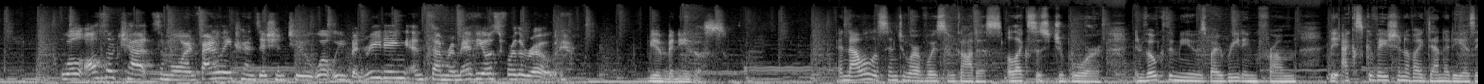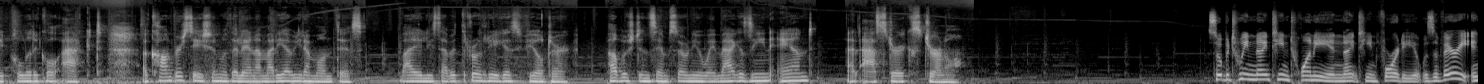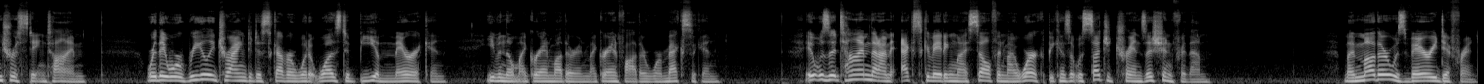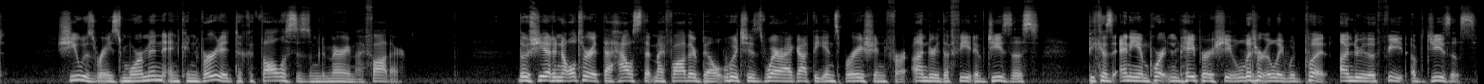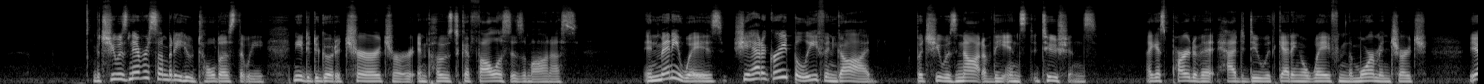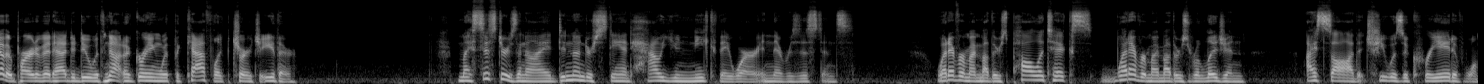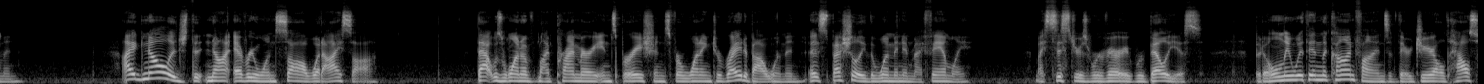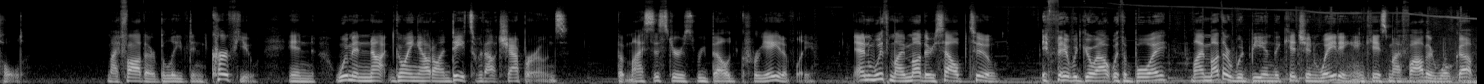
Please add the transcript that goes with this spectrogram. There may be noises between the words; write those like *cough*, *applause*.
We'll also chat some more and finally transition to what we've been reading and some remedios for the road. Bienvenidos. And now we'll listen to our voice of goddess, Alexis Jabbour, invoke the muse by reading from The Excavation of Identity as a Political Act, a conversation with Elena Maria Viramontes by Elizabeth Rodriguez Fielder, published in Sampsonia Way magazine and at Asterix Journal. So between 1920 and 1940, it was a very interesting time where they were really trying to discover what it was to be American, even though my grandmother and my grandfather were Mexican. It was a time that I'm excavating myself in my work because it was such a transition for them. My mother was very different. She was raised Mormon and converted to Catholicism to marry my father. Though she had an altar at the house that my father built, which is where I got the inspiration for Under the Feet of Jesus, because any important *laughs* paper she literally would put under the feet of Jesus. But she was never somebody who told us that we needed to go to church or imposed Catholicism on us. In many ways, she had a great belief in God, but she was not of the institutions. I guess part of it had to do with getting away from the Mormon church. The other part of it had to do with *laughs* not agreeing with the Catholic Church either. My sisters and I didn't understand how unique they were in their resistance. Whatever my mother's politics, whatever my mother's religion, I saw that she was a creative woman. I acknowledged that not everyone saw what I saw, that was one of my primary inspirations for wanting to write about women, especially the women in my family. My sisters were very rebellious, but only within the confines of their jailed household. My father believed in curfew, in women not going out on dates without chaperones. But my sisters rebelled creatively, and with my mother's help, too. If they would go out with a boy, my mother would be in the kitchen waiting in case my father woke up.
